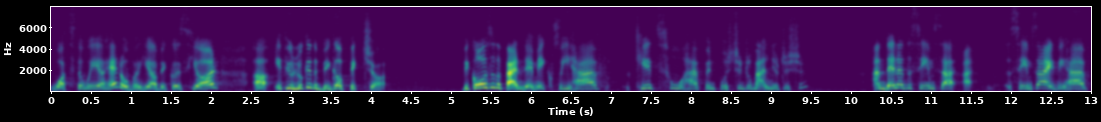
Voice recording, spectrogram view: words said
what's the way ahead over here, because here. Uh, if you look at the bigger picture, because of the pandemic, we have kids who have been pushed into malnutrition. And then at the same, si uh, same side, we have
